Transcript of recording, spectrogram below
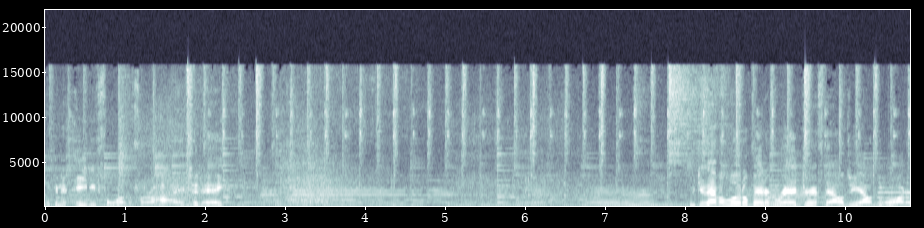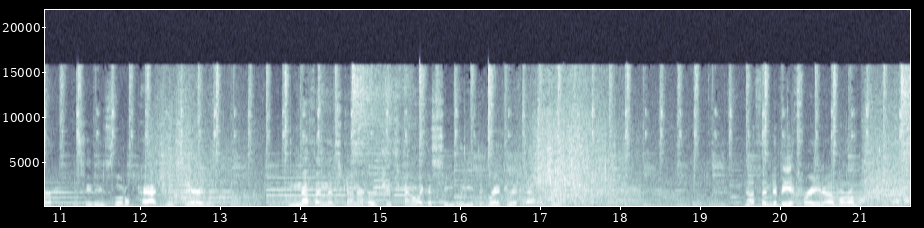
Looking at 84 for a high today. We do have a little bit of red drift algae out in the water. You see these little patches here. There's nothing that's going to hurt you. It's kind of like a seaweed, the red drift algae. Nothing to be afraid of or alarmed about.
